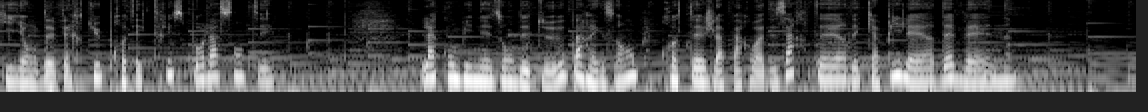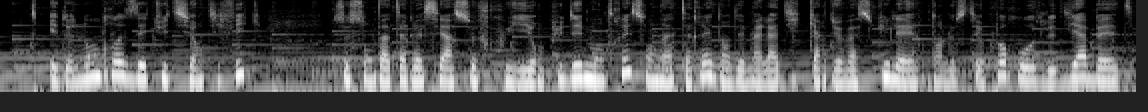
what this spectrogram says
qui ont des vertus protectrices pour la santé. La combinaison des deux, par exemple, protège la paroi des artères, des capillaires, des veines. Et de nombreuses études scientifiques se sont intéressées à ce fruit et ont pu démontrer son intérêt dans des maladies cardiovasculaires, dans l'ostéoporose, le diabète,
